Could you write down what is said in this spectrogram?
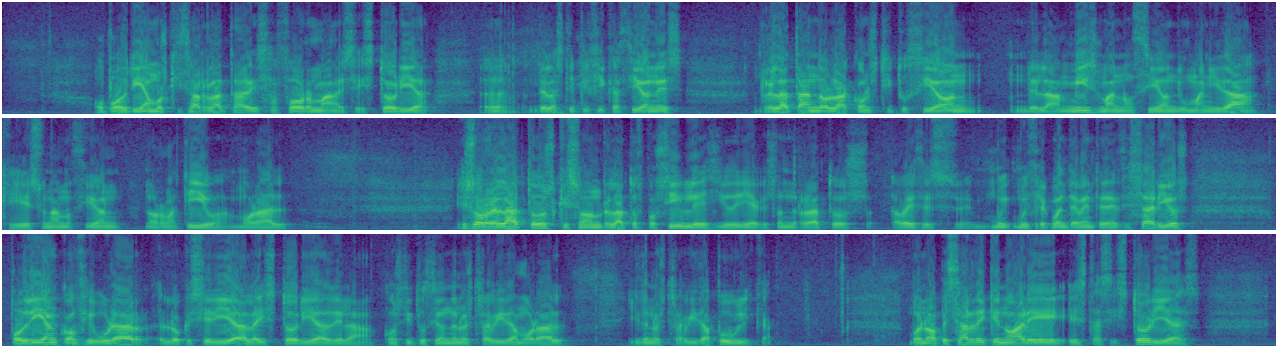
O podríamos quizá relatar esa forma, esa historia eh, de las tipificaciones, relatando la constitución de la misma noción de humanidad, que es una noción normativa, moral. Esos relatos, que son relatos posibles, yo diría que son relatos a veces eh, muy, muy frecuentemente necesarios, podrían configurar lo que sería la historia de la constitución de nuestra vida moral y de nuestra vida pública. Bueno, a pesar de que no haré estas historias,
